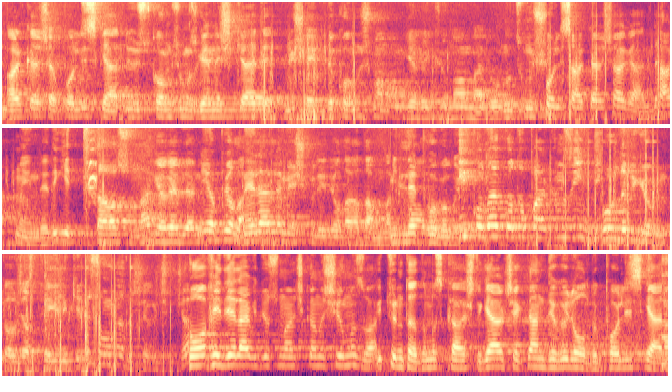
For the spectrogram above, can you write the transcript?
Misin? Arkadaşlar polis geldi. Üst komşumuz gene şikayet etmiş. Evde konuşmamam gerekiyor normalde unutmuş. Polis arkadaşlar geldi. Takmayın dedi gitti. Sağ olsunlar görevlerini yapıyorlar. Nelerle meşgul ediyorlar adamlar. Millet vuruluyor. İlk olarak otoparkımıza indik. Burada bir görüntü alacağız tehlikeli. Sonra dışarı çıkacağız. Tuhaf hediyeler videosundan çıkan ışığımız var. Bütün tadımız kaçtı. Gerçekten diril olduk. Polis geldi.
